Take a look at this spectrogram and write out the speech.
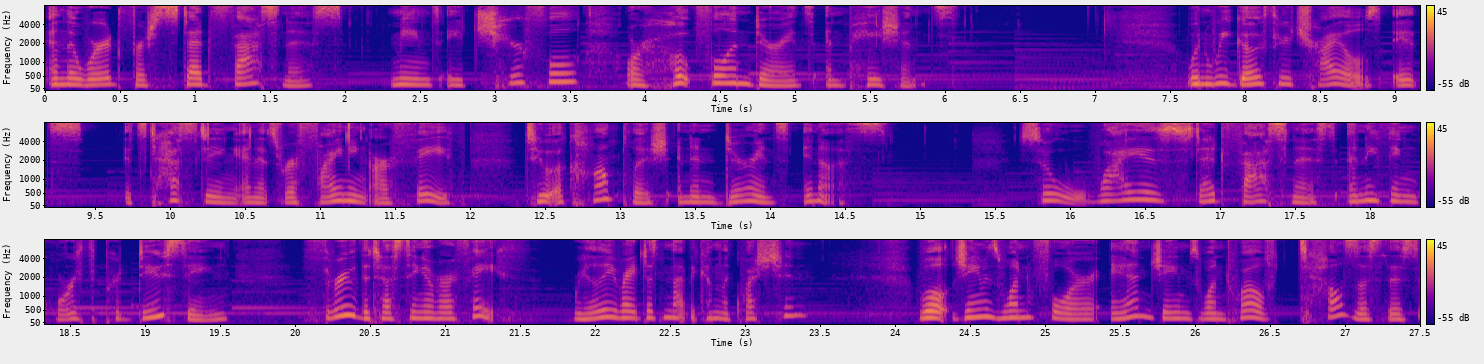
And the word for steadfastness means a cheerful or hopeful endurance and patience. When we go through trials, it's, it's testing and it's refining our faith to accomplish an endurance in us. So, why is steadfastness anything worth producing through the testing of our faith. Really, right? Doesn't that become the question? Well, James 1 4 and James 1 12 tells us this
